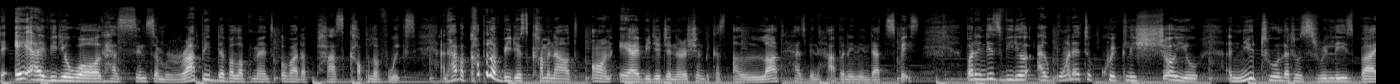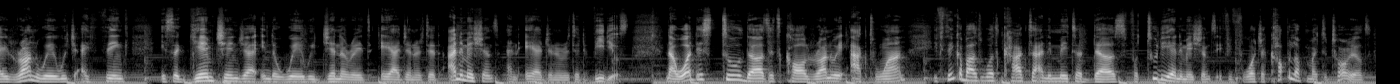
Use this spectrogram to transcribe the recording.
The AI video world has seen some rapid development over the past couple of weeks and I have a couple of videos coming out on AI video generation because a lot has been happening in that space. But in this video, I wanted to quickly show you a new tool that was released by Runway, which I think is a game changer in the way we generate AI generated animations and AI generated videos. Now, what this tool does, it's called Runway Act 1. If you think about what Character Animator does for 2D animations, if you've watched a couple of my tutorials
